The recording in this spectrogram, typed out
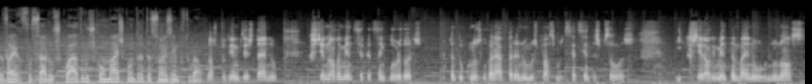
vai reforçar os quadros com mais contratações em Portugal. Nós prevemos este ano crescer novamente cerca de 100 colaboradores, portanto, o que nos levará para números próximos de 700 pessoas e crescer, obviamente, também no, no nosso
